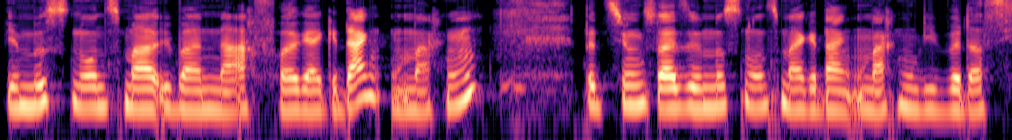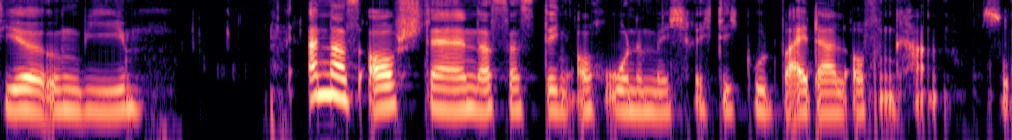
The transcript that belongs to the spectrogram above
wir müssten uns mal über einen Nachfolger Gedanken machen. Beziehungsweise wir müssen uns mal Gedanken machen, wie wir das hier irgendwie anders aufstellen, dass das Ding auch ohne mich richtig gut weiterlaufen kann. So.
